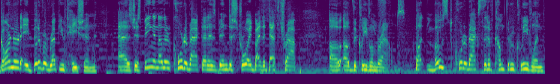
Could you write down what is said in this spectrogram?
garnered a bit of a reputation as just being another quarterback that has been destroyed by the death trap of, of the Cleveland Browns. But most quarterbacks that have come through Cleveland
